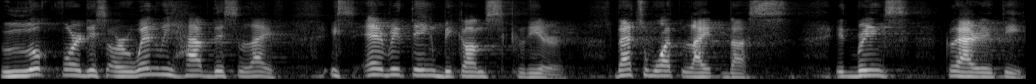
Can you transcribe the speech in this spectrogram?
look for this, or when we have this life, is everything becomes clear. That's what light does. It brings clarity.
